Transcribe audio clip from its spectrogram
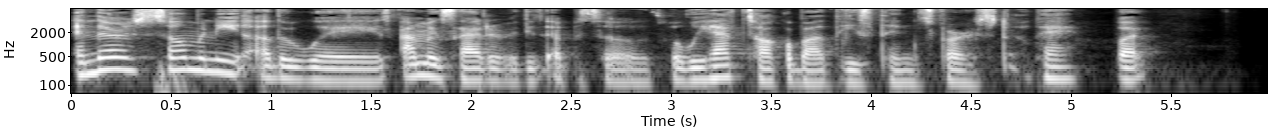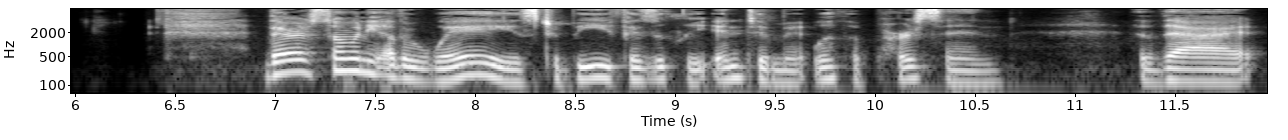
And there are so many other ways. I'm excited for these episodes, but we have to talk about these things first, okay? But there are so many other ways to be physically intimate with a person that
